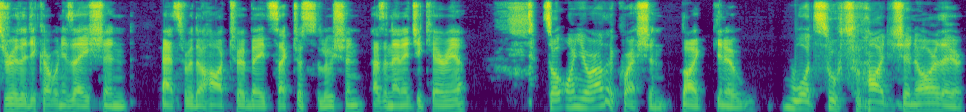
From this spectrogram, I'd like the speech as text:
through the decarbonization and through the hard to abate sector solution as an energy carrier. So on your other question, like, you know, what sorts of hydrogen are there?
